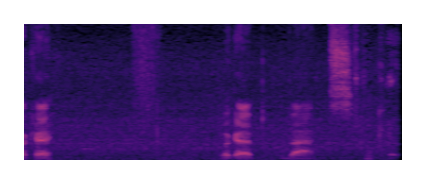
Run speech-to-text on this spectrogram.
Okay. Look at that. Okay.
